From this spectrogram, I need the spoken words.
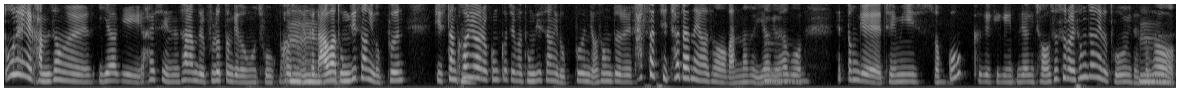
또래의 감성을 이야기할 수 있는 사람들을 불렀던 게 너무 좋거든요. 음. 그러니까 나와 동지성이 높은 비슷한 커리어를 꿈꾸지만 동지성이 높은 여성들을 샅샅이 찾아내어서 만나서 이야기를 음. 하고 했던 게 재미있었고 그게 굉장히 저 스스로의 성장에도 도움이 됐어서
